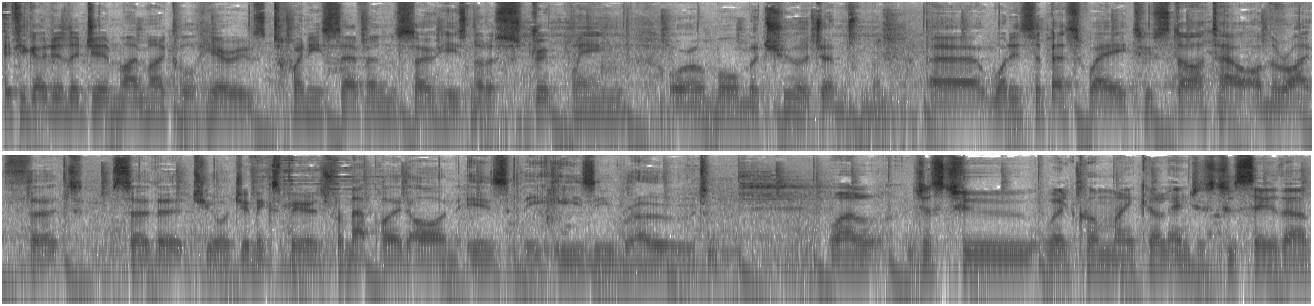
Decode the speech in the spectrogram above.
if you go to the gym like Michael here, who's 27, so he's not a stripling or a more mature gentleman, uh, what is the best way to start out on the right foot so that your gym experience from that point on is the easy road? Well, just to welcome Michael and just to say that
